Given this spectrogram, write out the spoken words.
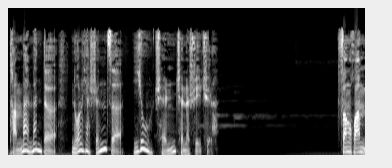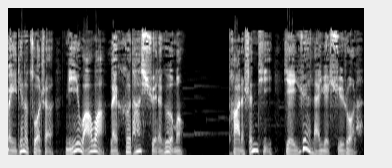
她慢慢的挪了下身子，又沉沉的睡去了。芳华每天都做着泥娃娃来喝她血的噩梦，她的身体也越来越虚弱了。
